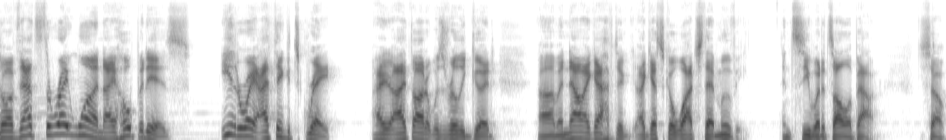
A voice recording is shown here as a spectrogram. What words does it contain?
So if that's the right one, I hope it is. Either way, I think it's great. I, I thought it was really good. Um, and now I have to, I guess, go watch that movie and see what it's all about. So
